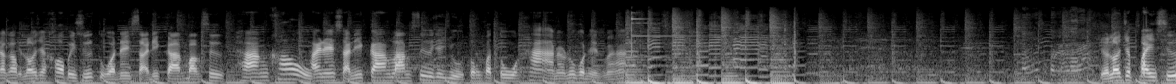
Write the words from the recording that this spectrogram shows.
นะครับเดี๋ยวเราจะเข้าไปซื้อตั๋วในสถานีกลางบางซื่อทางเข้าภายในสถานีกลางบางซื่อจะอยู่ตรงประตู 5 นะทุกคนเห็นไหมฮะ ดี๋ยวเราจะไปซื้อ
